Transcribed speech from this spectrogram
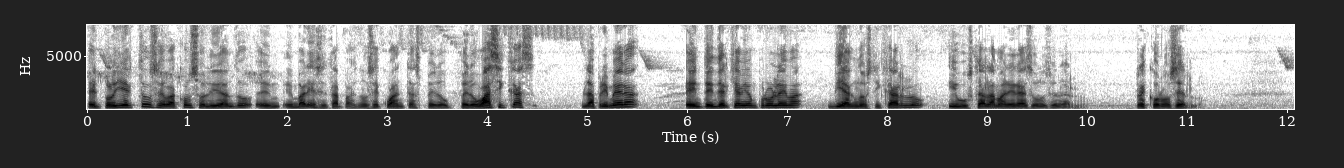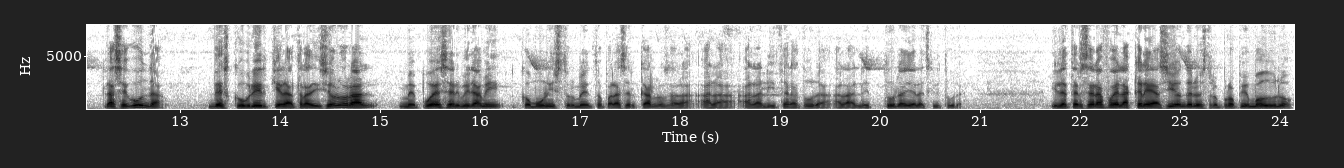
El proyecto se va consolidando en, varias etapas, no sé cuántas, pero, pero básicas. La primera, entender que había un problema, diagnosticarlo y buscar la manera de solucionarlo, reconocerlo. La segunda, descubrir que la tradición oral me puede servir a mí como un instrumento para acercarlos a la- a la literatura, a la lectura y a la escritura. Y la tercera fue la creación de nuestro propio módulo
